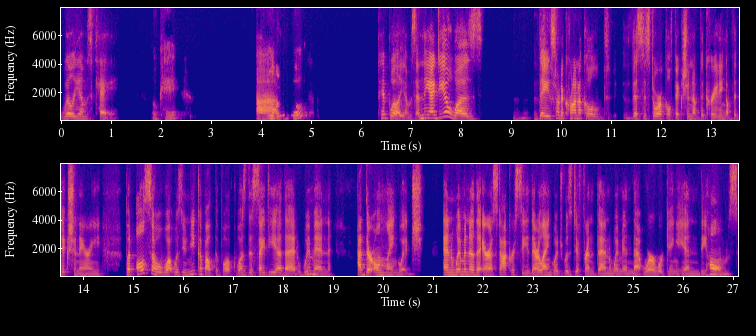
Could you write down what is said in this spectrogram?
Williams k Okay. Um, Long ago? Pip Williams. And the idea was they sort of chronicled this historical fiction of the creating of the dictionary. But also, what was unique about the book was this idea that women had their own language. And women of the aristocracy, their language was different than women that were working in the homes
